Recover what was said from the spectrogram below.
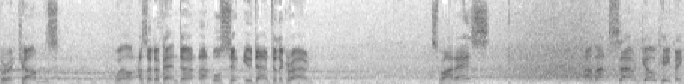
Over it comes. Well, as a defender, that will sit you down to the ground. Suarez. And that's sound goalkeeping.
